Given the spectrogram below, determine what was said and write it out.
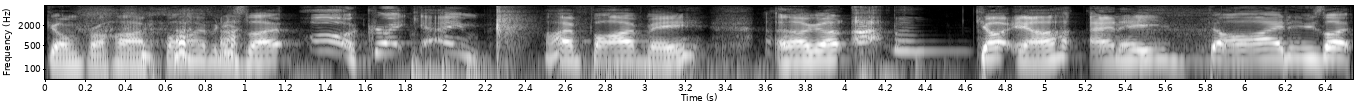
Gone for a high five, and he's like, "Oh, great game!" High five me, and I got, ah, got ya, and he died. He was like,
